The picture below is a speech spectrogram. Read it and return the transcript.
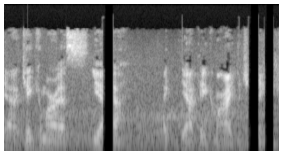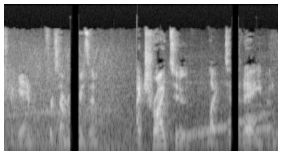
Yeah, Kate Kamara has, yeah, I, yeah, come on, I could change the game. For some reason, I tried to, like today even.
